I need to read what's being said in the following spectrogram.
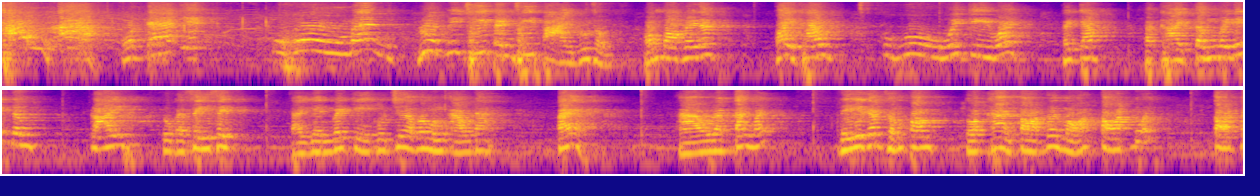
เข้าอะหมดแดดอีกโอ้โหแม่งลูกนี้ชี้เป็นชี้ตายคุณผู้ชมผมบอกเลยนะไฟเขาโอ้โหกี่ไว้ไปจับตะข่ายตึงไปนิดนึงปลายตัวกับสี่สิบใจเย็นไว้กี่กูเชื่อว่ามึงเอาได้ไปเอาละตั้งไว้ ดีครับสมปองตัวข้างตอดด้วยหมอตอดด้วย ตอดไป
